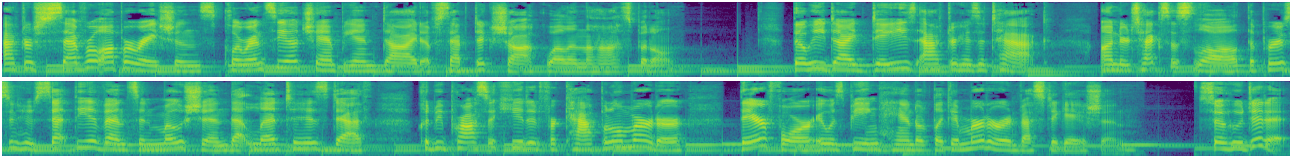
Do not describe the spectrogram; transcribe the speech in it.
After several operations, Clarencio Champion died of septic shock while in the hospital. Though he died days after his attack, under Texas law, the person who set the events in motion that led to his death could be prosecuted for capital murder, therefore, it was being handled like a murder investigation. So, who did it?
